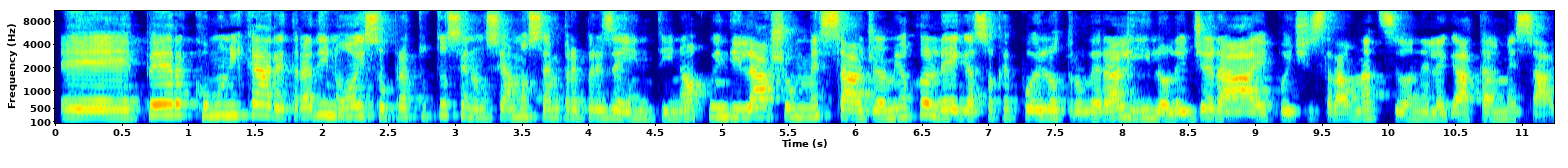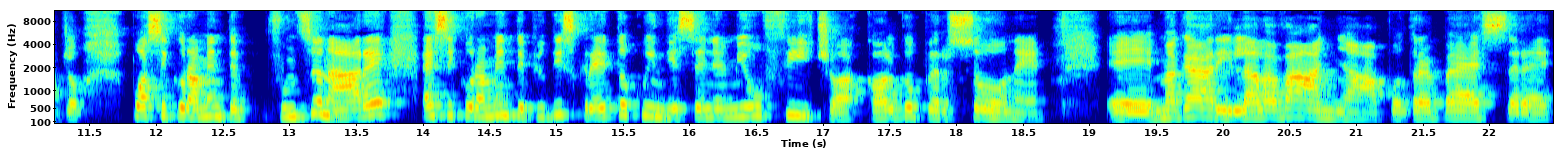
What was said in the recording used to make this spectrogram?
eh, per comunicare tra di noi, soprattutto se non siamo sempre presenti, no? Quindi lascio un messaggio al mio collega, so che poi lo troverà lì, lo leggerà e poi ci sarà un'azione legata al messaggio. Può sicuramente funzionare, è sicuramente più discreto, quindi se nel mio ufficio accolgo persone, eh, magari la lavagna potrebbe essere,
